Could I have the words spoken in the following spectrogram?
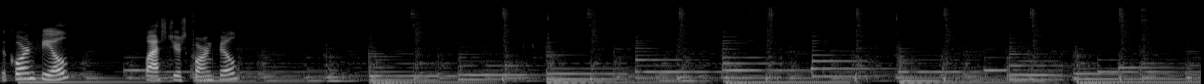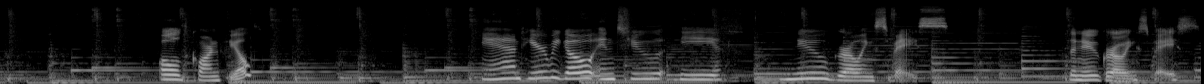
the cornfield, last year's cornfield. Old cornfield. And here we go into the new growing space. The new growing space.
